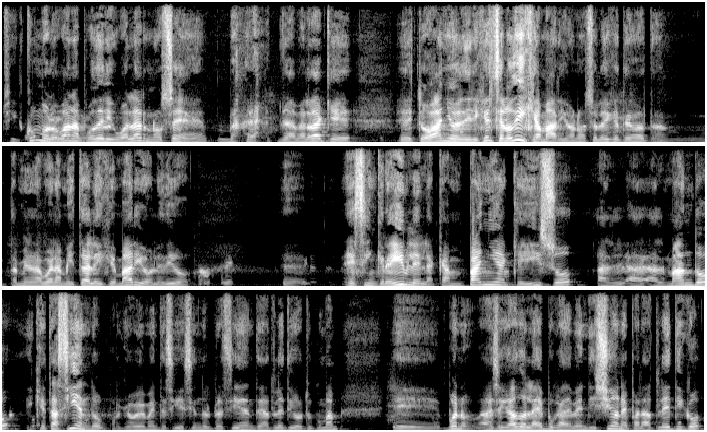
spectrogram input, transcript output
Sí, ¿Cómo lo van a poder igualar? No sé. ¿eh? la verdad que estos años de dirigir, se lo dije a Mario, ¿no? Se lo dije, tengo también una buena amistad, le dije, Mario, le digo, eh, es increíble la campaña que hizo al, mando y que está haciendo, porque obviamente sigue siendo el presidente de Atlético Tucumán, eh, bueno, ha llegado la época de bendiciones para Atlético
